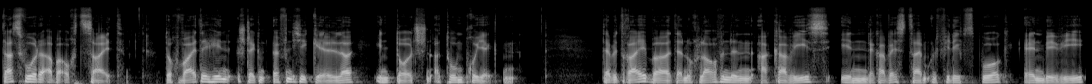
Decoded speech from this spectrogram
Das wurde aber auch Zeit. Doch weiterhin stecken öffentliche Gelder in deutschen Atomprojekten. Der Betreiber der noch laufenden AKWs in Neckar-Westheim und Philipsburg, NBW,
